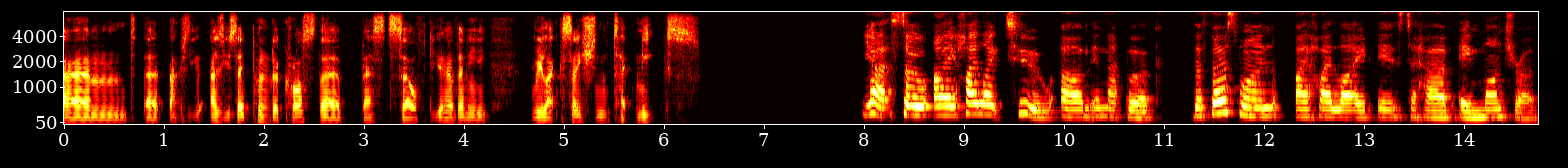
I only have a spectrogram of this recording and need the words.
and uh, actually, as you say, put across their best self? Do you have any relaxation techniques? Yeah, so I highlight two um, in that book. The first one I highlight is to have a mantra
